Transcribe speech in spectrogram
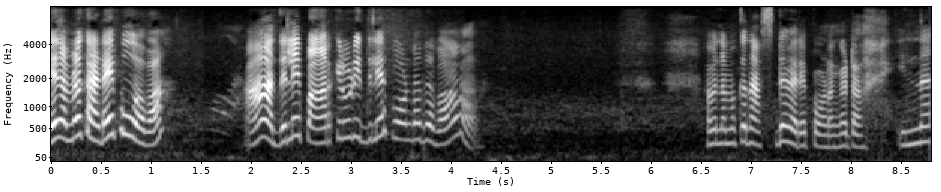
ദേ നമ്മൾ കടയിൽ പോവാ വാ. ആ അതിലേ പാർക്കിലൂടെ ഇതിലേ പോകേണ്ടത് വാ. അപ്പോൾ നമുക്ക് നസ്ഡ വരെ പോകണം കേട്ടോ. ഇന്ന്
